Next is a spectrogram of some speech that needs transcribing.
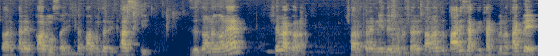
সরকারের কর্মচারী। তা কর্মচারীর কাজ কি? যে জনগণের সেবা করা। সরকারের নির্দেশ অনুসারে। তা নয়তো তারই চাকরি থাকবে না। থাকবে?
